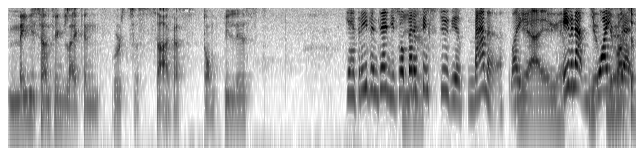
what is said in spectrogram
Maybe something like an Urza Saga Stompy list. yeah, but even then, you've got See better this. things to do with your mana. Like yeah. You have, even that You, white you want deck. to.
